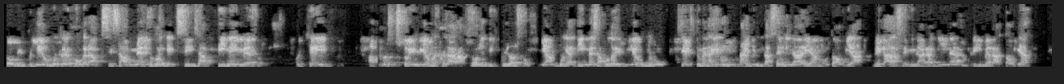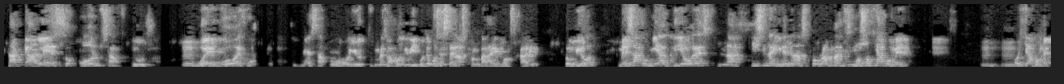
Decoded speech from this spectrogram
Το βιβλίο μου το έχω γράψει σαν μέθοδο και εξήγησα τι είναι η μέθοδος. Okay. Απλώς στο βιβλίο μου θέλω να γράψω όλη τη φιλοσοφία μου, γιατί μέσα από το βιβλίο μου σκέφτομαι να γίνουν, να γίνουν τα σεμινάρια μου, τα οποία μεγάλα σεμινάρια, διήμερα, τρίμερα, τα οποία θα καλέσω όλους αυτούς mm-hmm. που εγώ έχω μέσα από YouTube, μέσα από οτιδήποτε, όπως εσένα, ας πούμε, παραδείγματο χάρη, το οποίο μέσα από μία-δύο ώρες να αρχίσει να γίνεται ένας προγραμματισμός, όχι από μένα. Mm-hmm. Όχι από μένα.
